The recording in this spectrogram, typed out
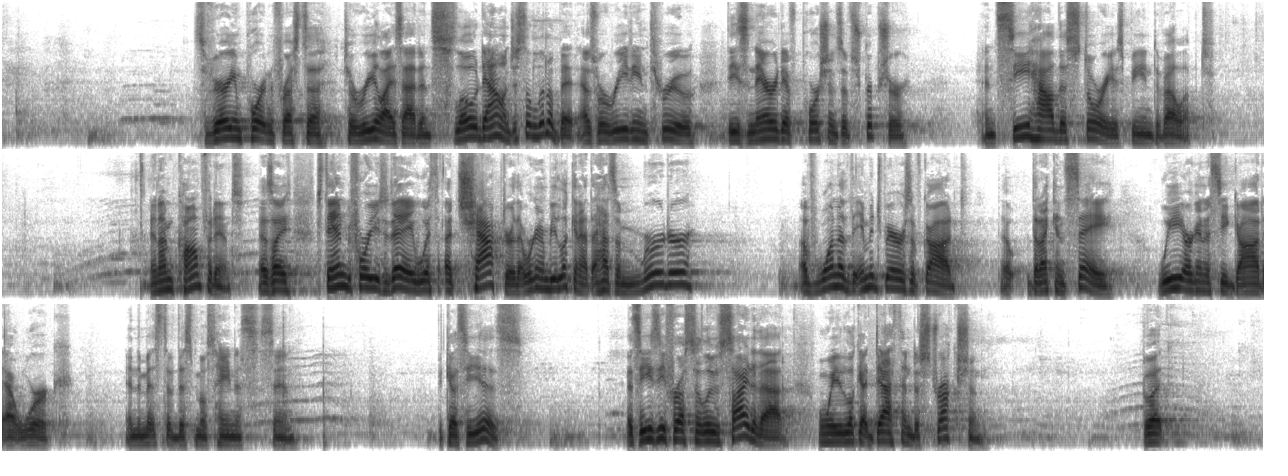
It's very important for us to, to realize that and slow down just a little bit as we're reading through these narrative portions of Scripture and see how this story is being developed. And I'm confident as I stand before you today with a chapter that we're going to be looking at that has a murder of one of the image bearers of God, that, that I can say we are going to see God at work in the midst of this most heinous sin. Because He is. It's easy for us to lose sight of that when we look at death and destruction. But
